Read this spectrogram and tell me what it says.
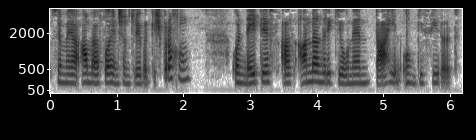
sind wir haben wir ja vorhin schon drüber gesprochen, und Natives aus anderen Regionen dahin umgesiedelt.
